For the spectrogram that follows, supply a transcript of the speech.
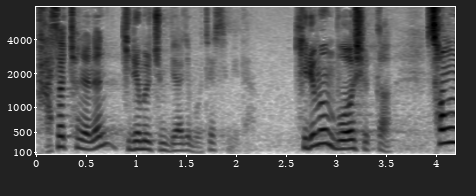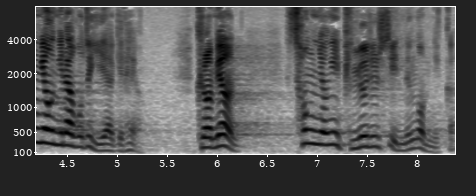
다섯 처녀는 기름을 준비하지 못했습니다. 기름은 무엇일까? 성령이라고도 이야기를 해요. 그러면 성령이 빌려줄 수 있는 겁니까?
